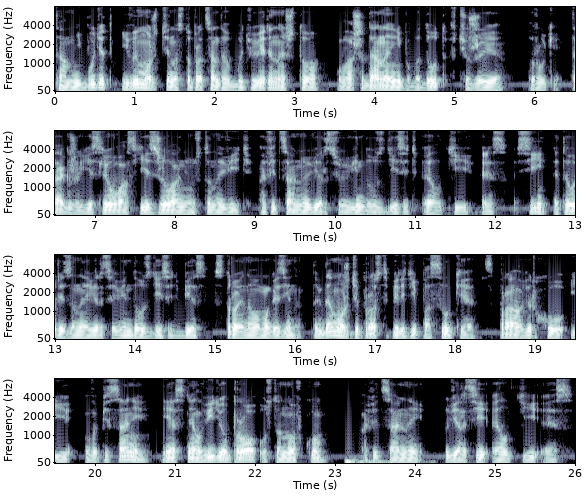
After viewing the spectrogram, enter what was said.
там не будет. И вы можете на 100% быть уверены, что ваши данные не попадут в чужие руки. Также, если у вас есть желание установить официальную версию Windows 10 LTSC, это урезанная версия Windows 10 без встроенного магазина, тогда можете просто перейти по ссылке справа вверху и в описании. Я снял видео про установку официальной версии LTS-C.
